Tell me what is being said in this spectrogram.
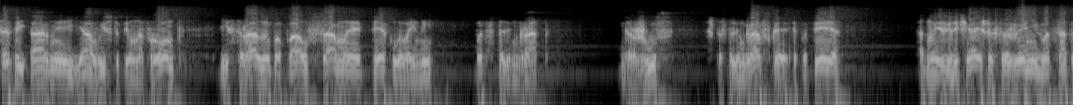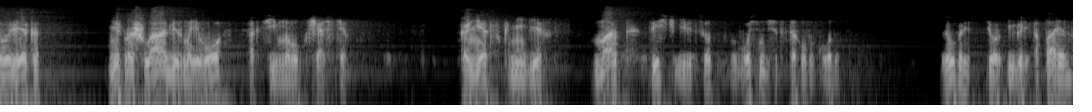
С этой армией я выступил на фронт и сразу попал в самое пекло войны, под Сталинград. Горжусь, что Сталинградская эпопея, одно из величайших сражений XX века, не прошла без моего активного участия. Конец книги. Март 1982 года. Звукорежиссер Игорь Апарин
